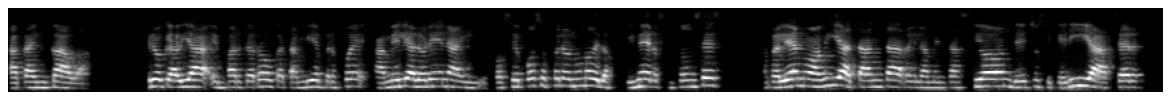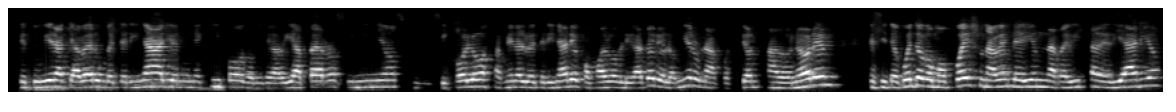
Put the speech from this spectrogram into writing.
acá en Cava. Creo que había en Parque Roca también, pero fue Amelia Lorena y José Pozo fueron uno de los primeros. Entonces, en realidad no había tanta reglamentación, de hecho se quería hacer que tuviera que haber un veterinario en un equipo donde había perros y niños y psicólogos, también el veterinario como algo obligatorio. Lo mío era una cuestión ad honorem, que si te cuento cómo fue, yo una vez leí en una revista de diario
